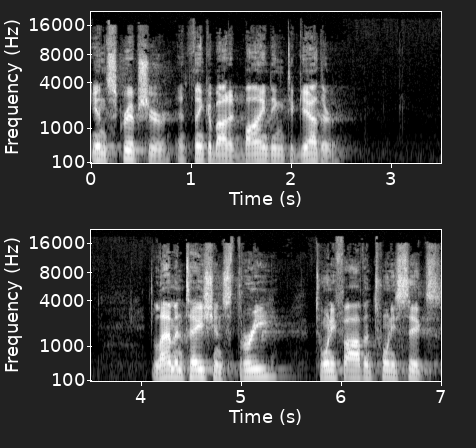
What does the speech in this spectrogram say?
in Scripture and think about it binding together, Lamentations 3 25 and 26,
